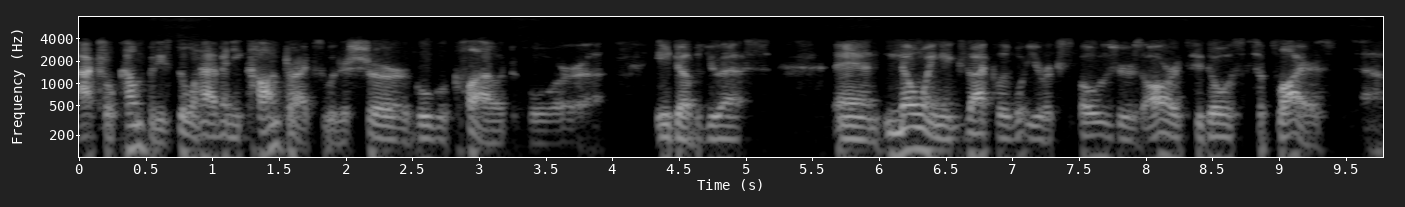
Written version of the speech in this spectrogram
actual companies don't have any contracts with Azure, Google Cloud, or uh, AWS. And knowing exactly what your exposures are to those suppliers uh,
